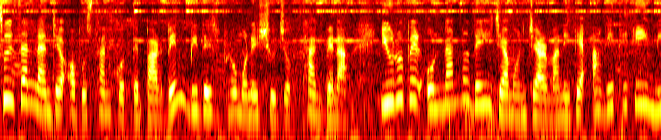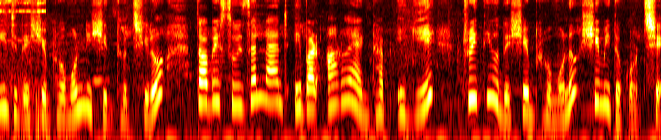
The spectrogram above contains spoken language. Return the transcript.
সুইজারল্যান্ডে অবস্থান করতে পারবেন, বিদেশ ভ্রমণের সুযোগ থাকবে না। ইউরোপের অন্যান্য দেশ যেমন জার্মানিতে আগে থেকেই নিজ দেশে ভ্রমণ নিষিদ্ধ ছিল, তবে সুইজারল্যান্ড এবার আরও এক ধাপ এগিয়ে তৃতীয় দেশে ভ্রমণও সীমিত করছে।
